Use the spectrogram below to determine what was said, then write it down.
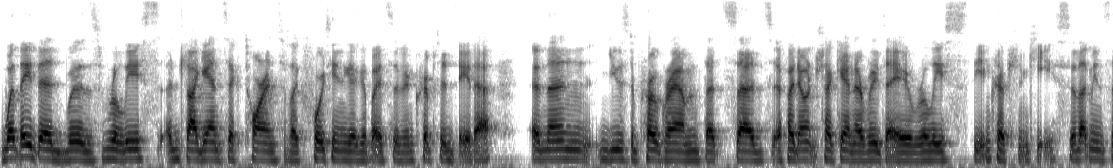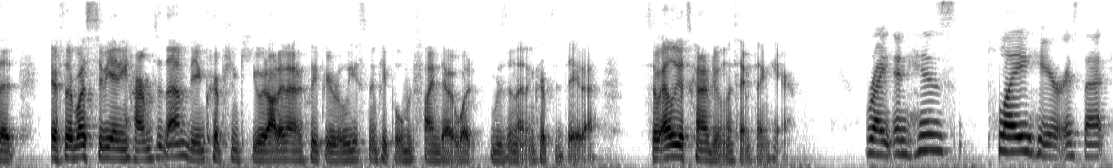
What they did was release a gigantic torrent of like 14 gigabytes of encrypted data, and then used a program that said, if I don't check in every day, release the encryption key. So that means that if there was to be any harm to them, the encryption key would automatically be released, and people would find out what was in that encrypted data. So Elliot's kind of doing the same thing here. Right, and his play here is that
